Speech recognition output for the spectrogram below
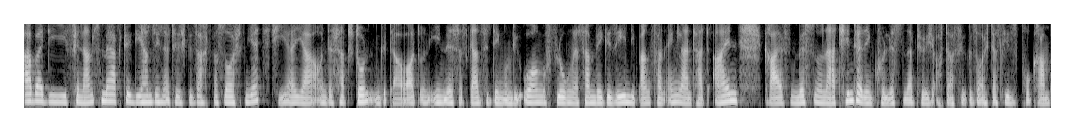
Aber die Finanzmärkte, die haben sich natürlich gesagt, was läuft denn jetzt hier? Ja, und es hat Stunden gedauert und ihnen ist das ganze Ding um die Ohren geflogen. Das haben wir gesehen. Die Bank von England hat eingreifen müssen und hat hinter den Kulissen natürlich auch dafür gesorgt, dass dieses Programm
